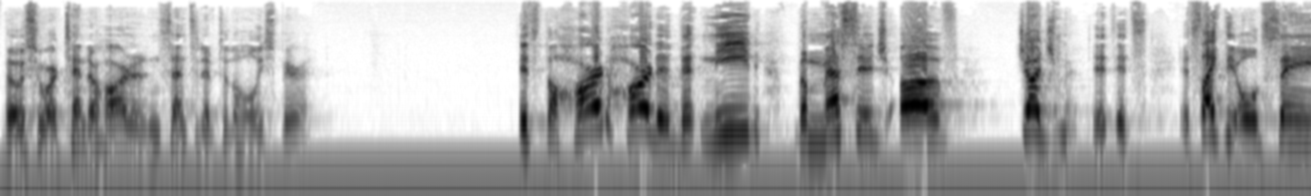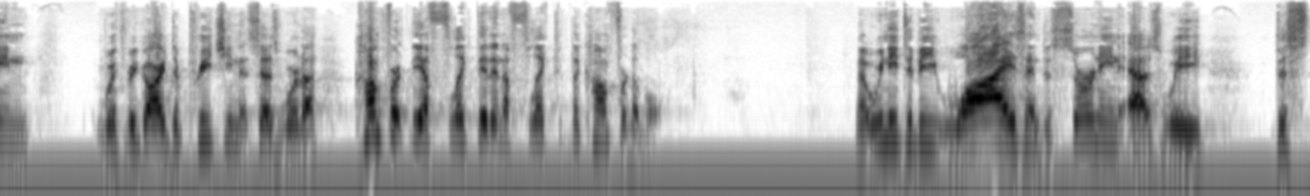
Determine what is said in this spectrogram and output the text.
those who are tenderhearted and sensitive to the Holy Spirit. It's the hard hearted that need the message of judgment. It, it's, it's like the old saying with regard to preaching that says we're to comfort the afflicted and afflict the comfortable. That we need to be wise and discerning as we dis-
